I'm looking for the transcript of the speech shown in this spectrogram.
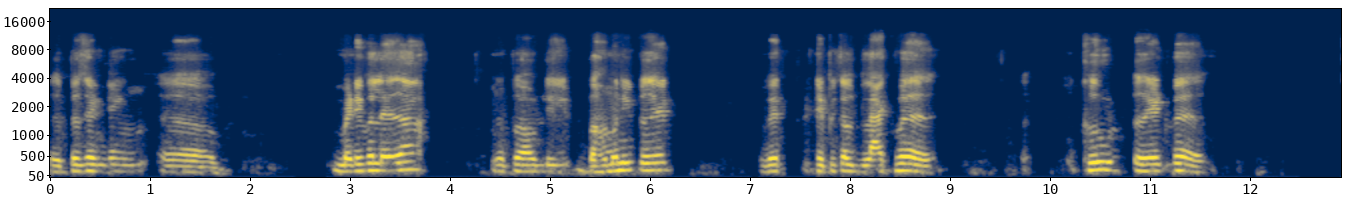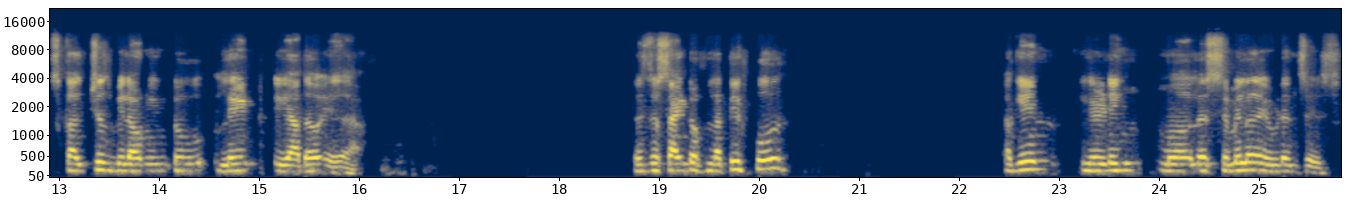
representing uh, medieval era, probably Bahmani period with typical blackware, crude redware, sculptures belonging to late Yadav era. This is the site of Latifpur, again yielding more or less similar evidences.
